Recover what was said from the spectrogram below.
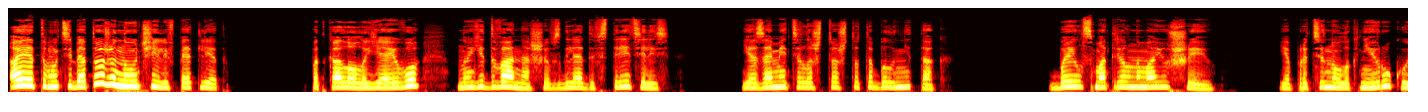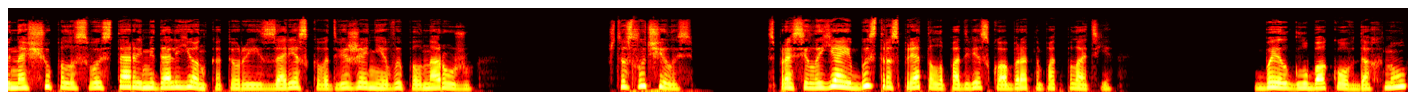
«А этому тебя тоже научили в пять лет?» Подколола я его, но едва наши взгляды встретились, я заметила, что что-то было не так. Бейл смотрел на мою шею. Я протянула к ней руку и нащупала свой старый медальон, который из-за резкого движения выпал наружу. «Что случилось?» — спросила я и быстро спрятала подвеску обратно под платье. Бейл глубоко вдохнул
